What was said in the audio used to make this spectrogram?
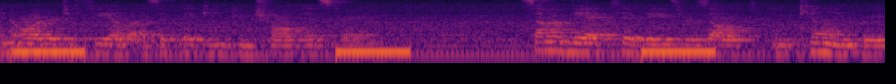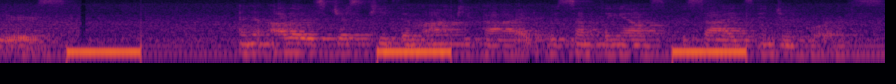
in order to feel as if they can control history. Some of the activities result in killing breeders, and others just keep them occupied with something else besides intercourse.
